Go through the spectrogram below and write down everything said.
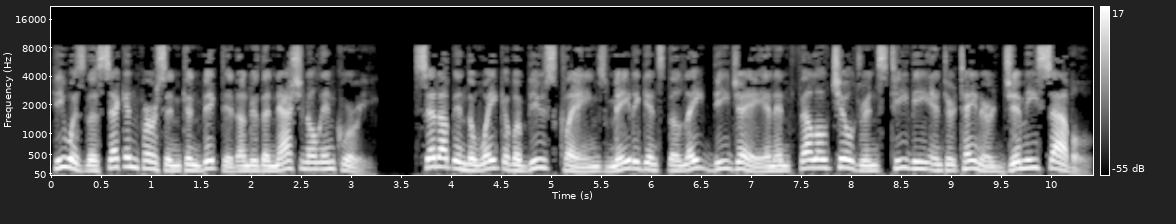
He was the second person convicted under the National Inquiry, set up in the wake of abuse claims made against the late DJ and, and fellow children's TV entertainer Jimmy Savile.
